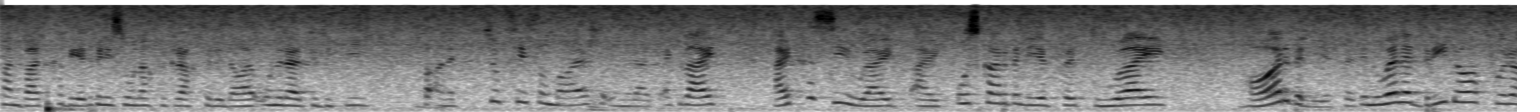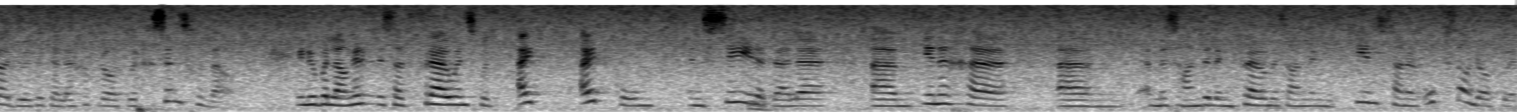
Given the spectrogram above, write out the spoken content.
van wat gebeur het met die Sondagverkragter, daai onderhoud 'n bietjie verander. So ek sê Phil Meyer se onderhoud. Ek hy het- hy het gesê hoe hy hy het Oscar beleef het, hoe hy haar beleef het en hoe hulle 3 dae voor haar dood het hulle gepraat oor gesinsgeweld. En hoe belangrik dit is dat vrouens moet uit uitkom en sê dat hulle ehm um, enige ehm um, mishandeling, vrouemishandeling moet teenstaan en opstaan daarvoor.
